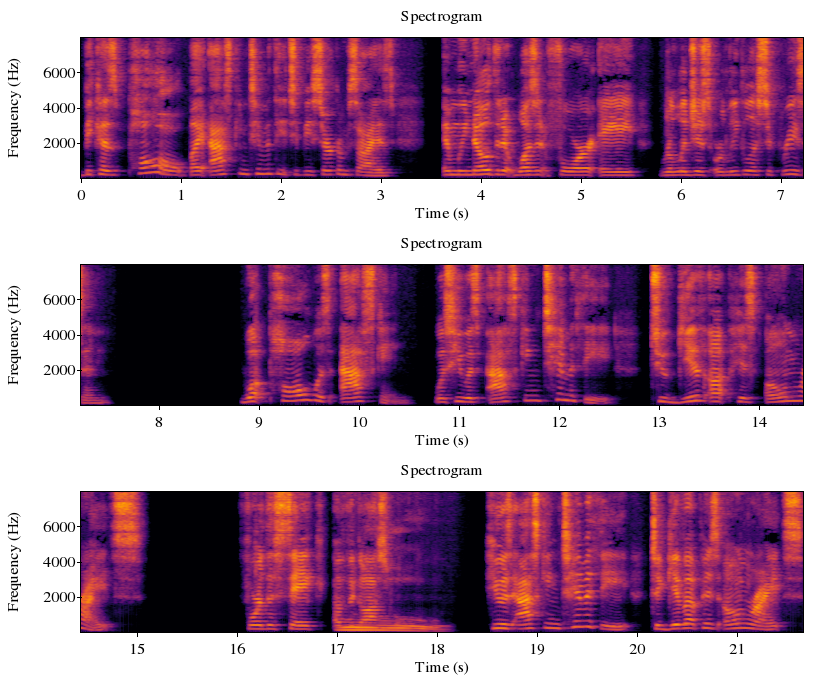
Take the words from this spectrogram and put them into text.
because Paul, by asking Timothy to be circumcised, and we know that it wasn't for a religious or legalistic reason, what Paul was asking was he was asking Timothy to give up his own rights for the sake of the gospel. He was asking Timothy to give up his own rights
